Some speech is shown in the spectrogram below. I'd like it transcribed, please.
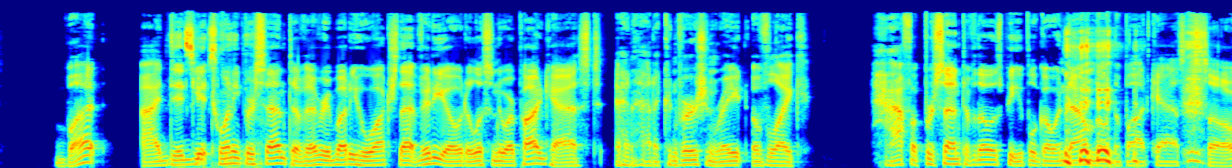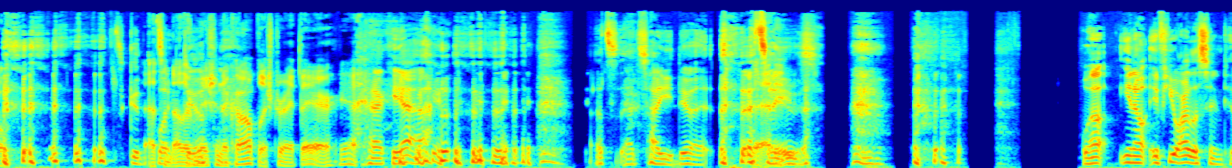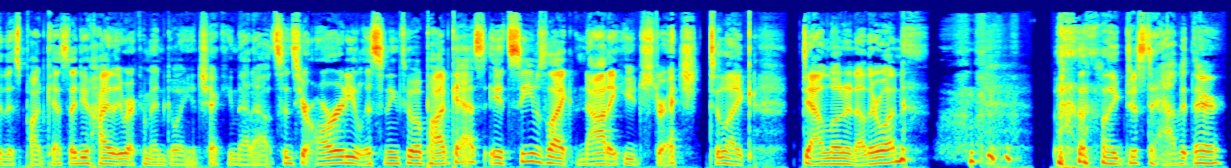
But I did get 20% of everybody who watched that video to listen to our podcast and had a conversion rate of like half a percent of those people go and download the podcast. So that's a good. that's another too. mission accomplished right there. Yeah. Heck yeah. that's that's how you do it. That's That how is. you. well, you know, if you are listening to this podcast, I do highly recommend going and checking that out. Since you're already listening to a podcast, it seems like not a huge stretch to like download another one. like just to have it there.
